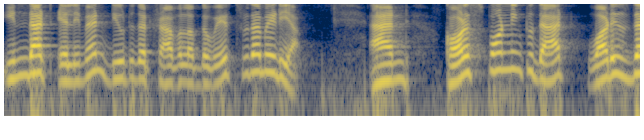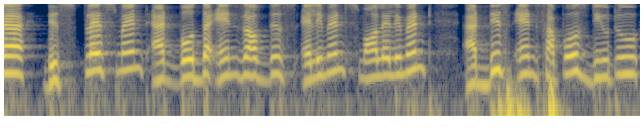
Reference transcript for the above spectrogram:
in that element due to the travel of the wave through the media. And corresponding to that what is the displacement at both the ends of this element small element? At this end suppose due to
